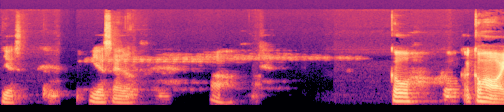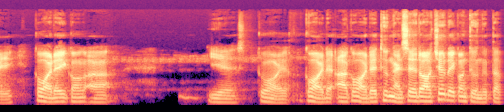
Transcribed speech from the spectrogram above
Yes, yes, hello. À, câu câu hỏi câu hỏi đây con à, Yes, câu hỏi câu hỏi đây à câu hỏi đây thưa ngài Sê-đo trước đây con thường thực tập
